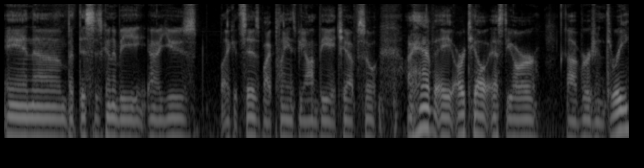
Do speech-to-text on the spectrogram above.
and uh, but this is going to be uh, used like it says by planes beyond VHF. So I have a RTL SDR uh, version 3.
